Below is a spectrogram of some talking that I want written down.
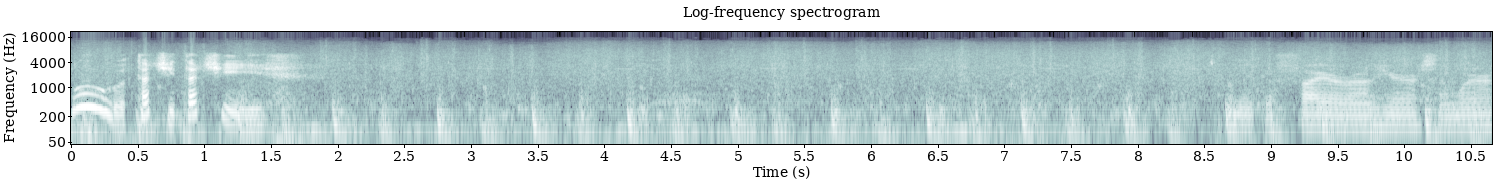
Woo, touchy, touchy. Make a fire around here somewhere.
